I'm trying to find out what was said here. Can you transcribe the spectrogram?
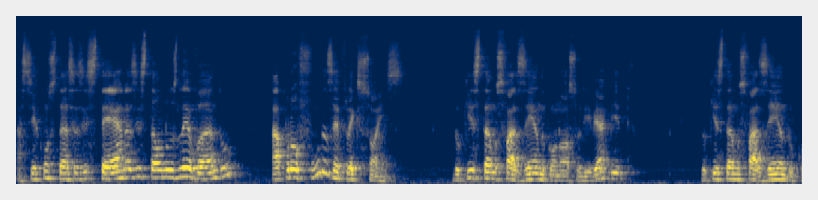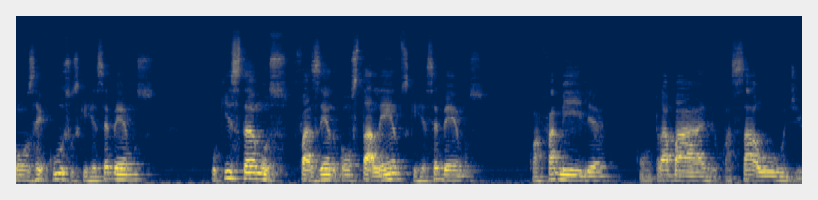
As circunstâncias externas estão nos levando a profundas reflexões do que estamos fazendo com o nosso livre-arbítrio, do que estamos fazendo com os recursos que recebemos, o que estamos fazendo com os talentos que recebemos, com a família, com o trabalho, com a saúde,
